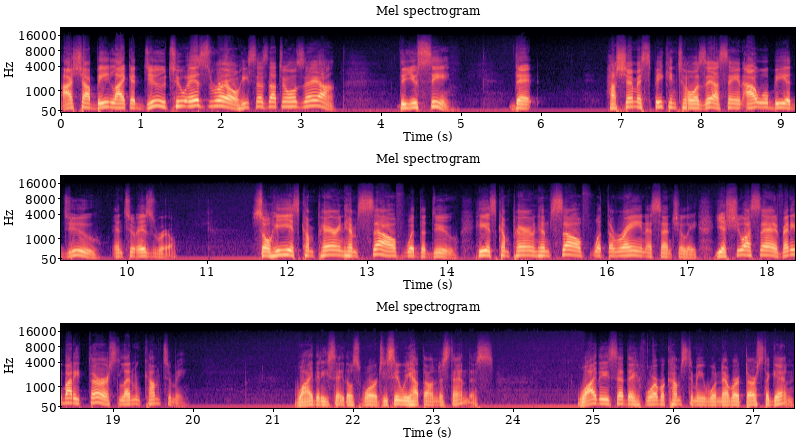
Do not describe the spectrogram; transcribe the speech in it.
I shall be like a dew to Israel. He says that to Hosea. Do you see that Hashem is speaking to Hosea saying, I will be a dew unto Israel. So he is comparing himself with the dew. He is comparing himself with the rain, essentially. Yeshua said, If anybody thirsts, let him come to me. Why did he say those words? You see, we have to understand this. Why did he say that whoever comes to me will never thirst again?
